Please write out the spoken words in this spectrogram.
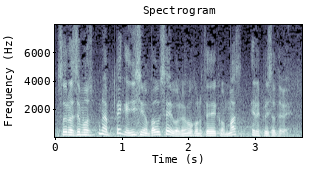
nosotros hacemos una pequeñísima pausa y volvemos con ustedes con más El Expreso TV.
